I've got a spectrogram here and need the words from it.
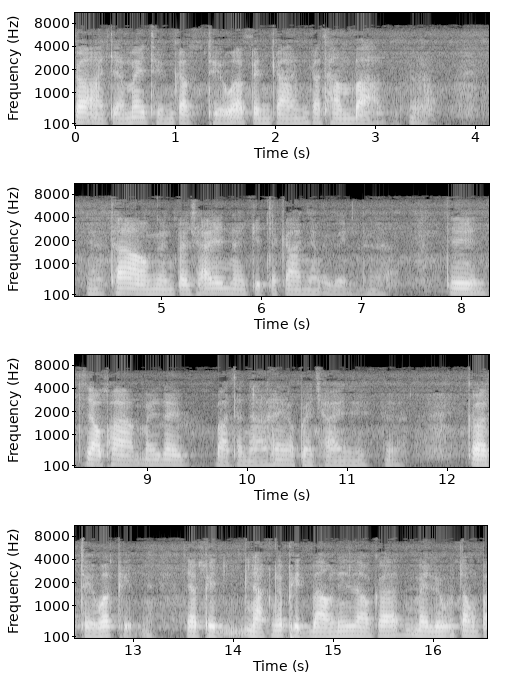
ก็อาจจะไม่ถึงกับถือว่าเป็นการกระทำบาปถ้าเอาเงินไปใช้ในกิจการอย่างอื่น ที่เจ้าภาพไม่ได้บาถนาให้เอาไปใช้นี่ก็ถือว่าผิด จะผิดหนักหรือผิดเบานี้เราก็ไม่รู้ต้องไป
